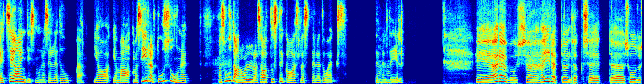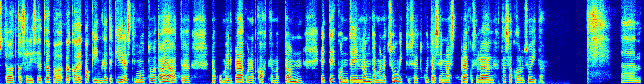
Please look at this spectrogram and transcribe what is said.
et see andis mulle selle tõuke. Ja, ja ma, ma siiralt usun, et ma suudan olla saatuste kaaslastele toeks sellel teel ärevushäiret öeldakse, et äh, soodustavad ka sellised väga, väga ebakindlad ja kiiresti muutuvad ajad, nagu meil praegu need kahtlemata on. et ehk on teil anda mõned soovitused, kuidas ennast praegusel ajal tasakaalus hoida? Ähm,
